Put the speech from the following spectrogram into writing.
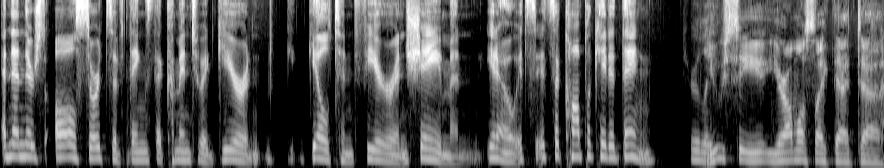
and then there's all sorts of things that come into it: gear and g- guilt and fear and shame, and you know, it's it's a complicated thing. Truly. You see, you're almost like that uh,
